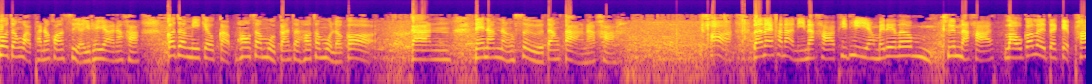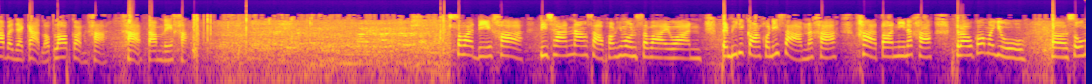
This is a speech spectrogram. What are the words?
ทั่วจังหวัดพระนครศรีอยุธยานะคะ ก็จะมีเกี่ยวกับห้องสมุดการจัดห้องสมุดแล้วก็การแนะนำหนังสือต่างๆนะคะ และในขณะนี้นะคะ พิธียังไม่ได้เริ่มขึ้นนะคะ เราก็เลยจะเก็บภาพบรรยากาศรอบๆก่อนค่ะ ค่ะ ตามเลยค่ะสวัสดีค่ะ ดิฉันนางสาวพรพิมลสวายวัน เป็นพิธีกรคนที่สามนะคะ ค่ะ ตอนนี้นะคะ เราก็มาอยู่ซุ้ม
